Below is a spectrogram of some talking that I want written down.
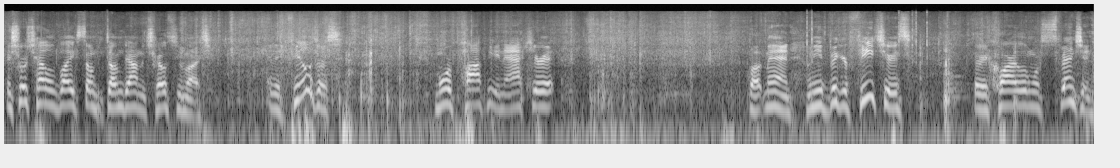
the short travel bikes don't dumb down the trail too much, and they feel just more poppy and accurate. But man, you have bigger features that require a little more suspension,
